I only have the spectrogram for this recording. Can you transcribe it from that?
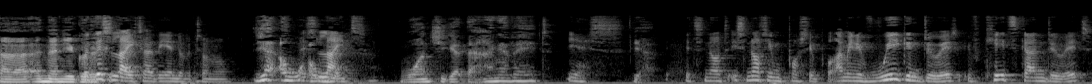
uh, and then you've got But this light at the end of a tunnel. yeah, oh, It's oh, light. Once you get the hang of it, Yes. yeah. It's not. It's not impossible. I mean, if we can do it, if kids can do it,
